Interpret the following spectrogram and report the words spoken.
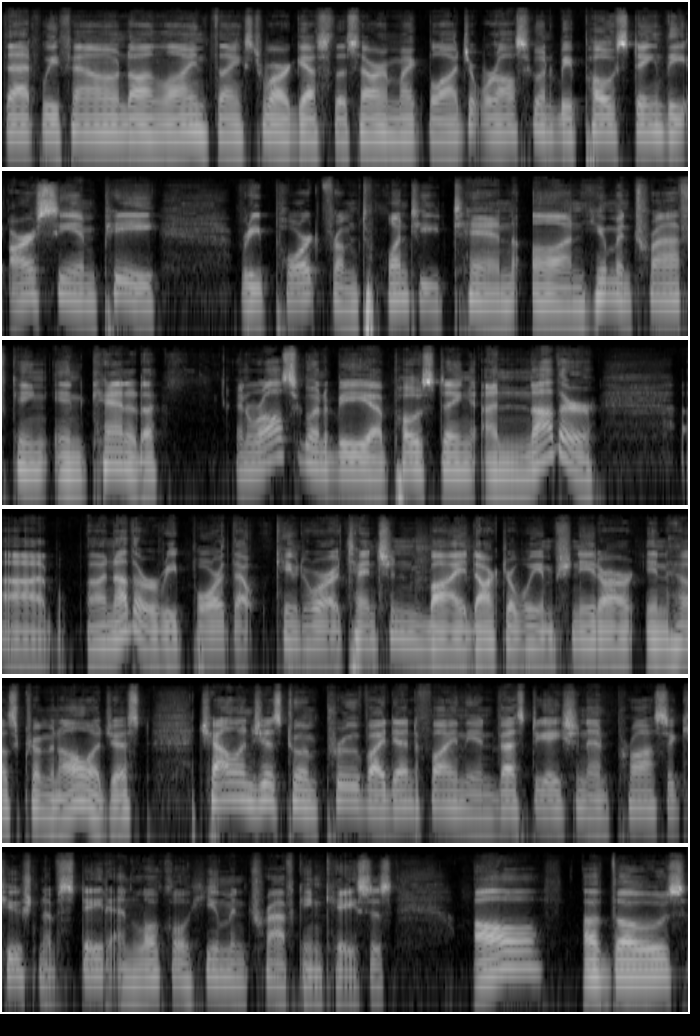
that we found online, thanks to our guest this hour, Mike Blodgett. We're also going to be posting the RCMP report from 2010 on human trafficking in Canada. And we're also going to be uh, posting another uh, another report that came to our attention by Dr. William Schneid, our in-house criminologist, challenges to improve identifying the investigation and prosecution of state and local human trafficking cases. All of those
